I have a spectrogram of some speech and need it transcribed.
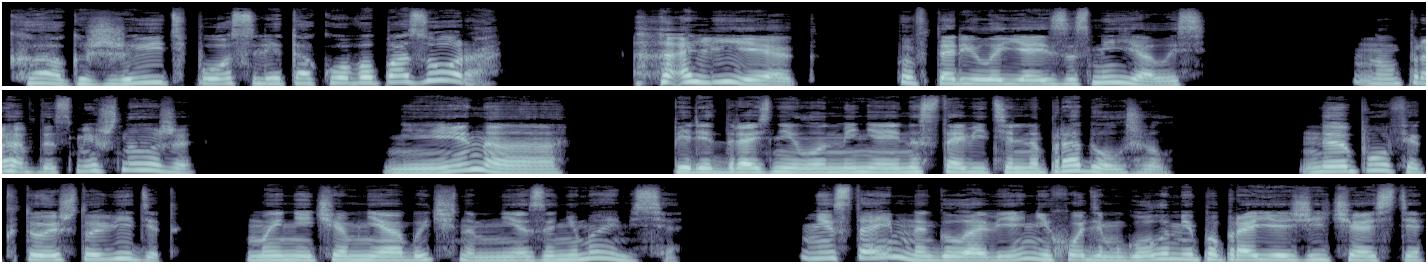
Как жить после такого позора?» «Олег!» — повторила я и засмеялась. «Ну, правда, смешно же». «Нина!» — передразнил он меня и наставительно продолжил. «Да пофиг, кто и что видит. Мы ничем необычным не занимаемся. Не стоим на голове, не ходим голыми по проезжей части,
